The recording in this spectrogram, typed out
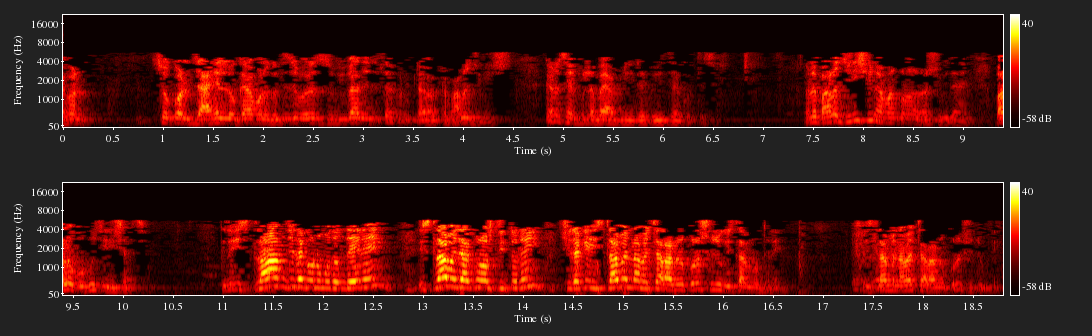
এখন সকল জাহেল লোকেরা মনে করতেছে সুবিবাদ এটা তো এখন একটা ভালো জিনিস। কেন সাইফুল্লাহ ভাই আপনি এটা বিরোধিতা করতেছেন? বলে ভালো জিনিস হলে আমার কোনো অসুবিধা নেই, ভালো বহু জিনিস আছে। কিন্তু ইসলাম যেটাকে অনুমোদন দেয় নেই, ইসলামে যার কোনো অস্তিত্ব নেই, সেটাকে ইসলামের নামে চালানোর কোনো সুযোগ ইসলামের মধ্যে নেই। ইসলামের নামে চালানোর কোনো সুযোগ নেই।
